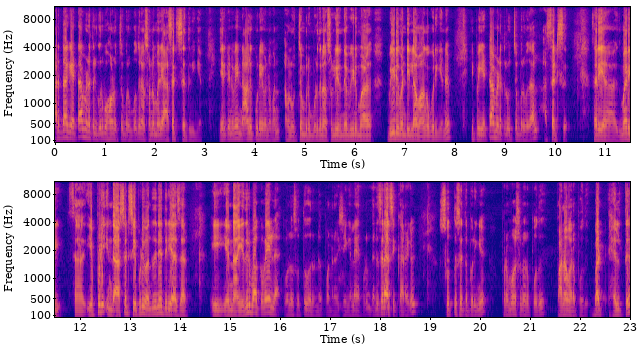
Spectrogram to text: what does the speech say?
அடுத்தாக எட்டாம் இடத்தில் குருபகவான் உச்சம் பெறும்போது நான் சொன்ன மாதிரி அசட் சேர்த்துவீங்க. ஏற்கனவே நாலு கூடையவனவன் அவன் உச்சம் பெறும்பொழுது நான் சொல்லியிருந்தேன் வீடு மா வீடு வண்டிலாம் வாங்க போறீங்கன்னு. இப்போ எட்டாம் இடத்தில் உச்சம் பெறுவதால் அசட்ஸ் சரி இது மாதிரி எப்படி இந்த அசட்ஸ் எப்படி வந்ததுன்னே தெரியாது சார். நான் எதிர்பார்க்கவே இல்லை. இவ்வளோ சொத்து வரும்னு போன்ற விஷயங்கள்லாம் ஏற்படும். தனுசராசிக்காரர்கள் சொத்து சேர்த்த போகிறீங்க ப்ரமோஷன் வரப்போகுது பணம் வரப்போகுது. பட் ஹெல்த்து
